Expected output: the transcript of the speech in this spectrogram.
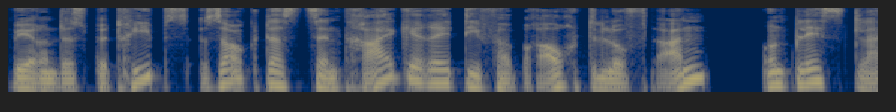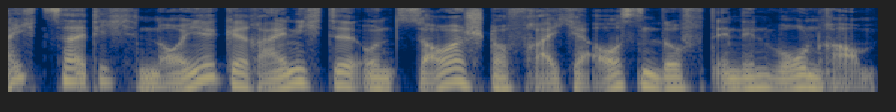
Während des Betriebs saugt das Zentralgerät die verbrauchte Luft an und bläst gleichzeitig neue, gereinigte und sauerstoffreiche Außenluft in den Wohnraum.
